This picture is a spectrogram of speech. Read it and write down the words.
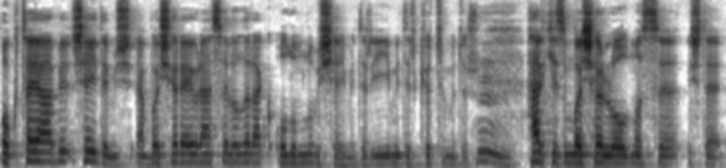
Oktay abi şey demiş. Yani başarı evrensel olarak olumlu bir şey midir? iyi midir? Kötü müdür? Hmm. Herkesin başarılı olması işte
